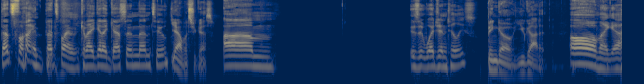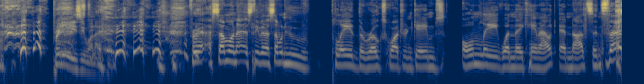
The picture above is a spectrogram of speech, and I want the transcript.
that's fine. That's fine. Can I get a guess in then too? Yeah, what's your guess? Um, is it Wedge Antilles? Bingo, you got it. Oh my god! Pretty easy one, I think. For someone, Stephen, as someone who played the Rogue Squadron games only when they came out and not since then,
